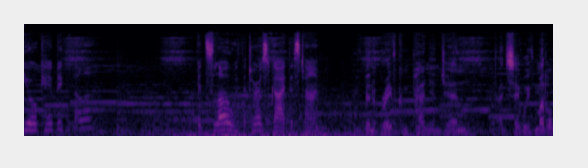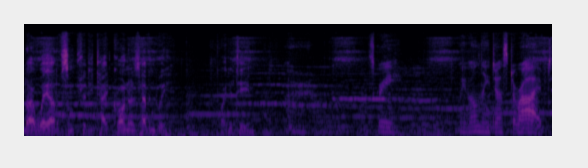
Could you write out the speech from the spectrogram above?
You okay, big fella? Bit slow with the tourist guide this time. You've been a brave companion, Jen. I'd say we've muddled our way out of some pretty tight corners, haven't we? Quite a team. Scree, we've only just arrived.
